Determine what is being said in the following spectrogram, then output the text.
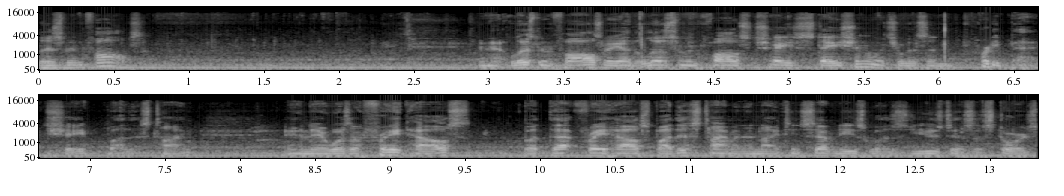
Lisbon Falls. And at Lisbon Falls, we had the Lisbon Falls Chase Station, which was in pretty bad shape by this time. And there was a freight house, but that freight house by this time in the 1970s was used as a storage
